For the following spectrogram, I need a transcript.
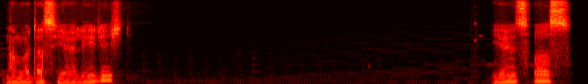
dann haben wir das hier erledigt. Hier ist was.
